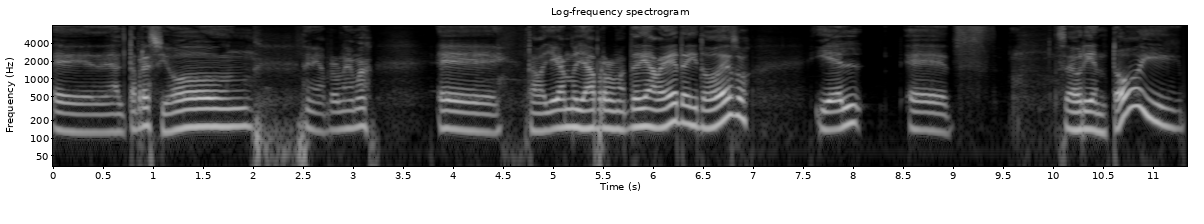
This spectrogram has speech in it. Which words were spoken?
de alta presión, tenía problemas eh, estaba llegando ya a problemas de diabetes y todo eso. Y él eh, se orientó y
